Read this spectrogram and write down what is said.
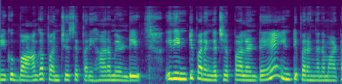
మీకు బాగా పనిచేసే పరిహారమే అండి. ఇది ఇంటి పరంగా చెప్పాలంటే ఇంటి పరంగా అనమాట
